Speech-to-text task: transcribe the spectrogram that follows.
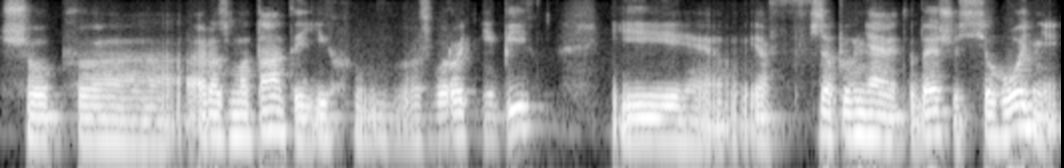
щоб е, розмотати їх в зворотній бік. І я запевняю тебе, що сьогодні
